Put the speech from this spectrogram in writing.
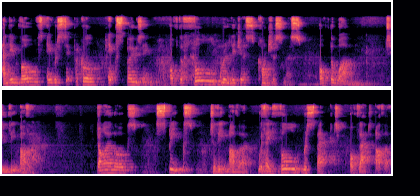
and involves a reciprocal exposing of the full religious consciousness of the one to the other. Dialogues speaks to the other with a full respect of that other,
